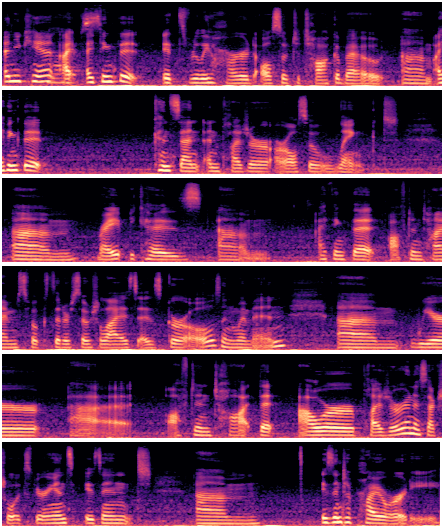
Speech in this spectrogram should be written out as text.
And you can't I, I think that it's really hard also to talk about um, i think that consent and pleasure are also linked um, right? Because um, i think that oftentimes folks that are socialized as girls and women um, we're uh, often taught that our pleasure in a sexual experience isn't um, isn't a priority.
